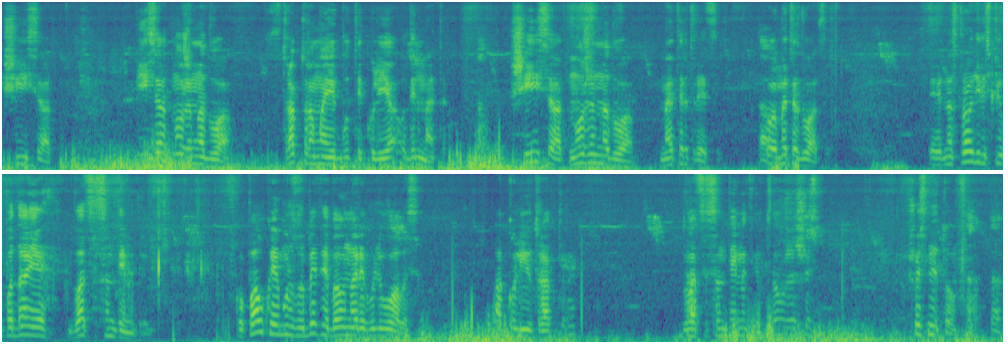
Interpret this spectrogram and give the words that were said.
і 60. 50 множимо на 2. В трактора має бути колія 1 метр. 60 множимо на 2, метр 30. Ой, метр 20. Е, Насправді не співпадає 20 сантиметрів. Копалку я можу зробити, аби вона регулювалася. А колію трактора 20 сантиметрів це вже щось, щось не то. Так, так.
